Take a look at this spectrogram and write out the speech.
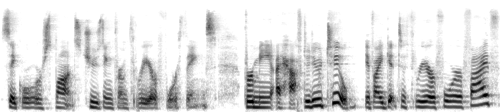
sacral response choosing from three or four things. For me, I have to do two. If I get to three or four or five,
